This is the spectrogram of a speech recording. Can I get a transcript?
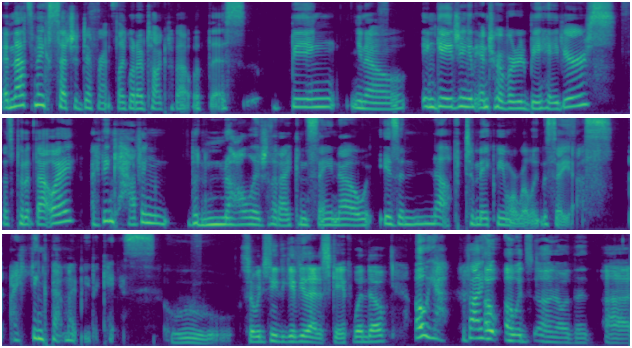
And that makes such a difference, like what I've talked about with this. Being, you know, engaging in introverted behaviors, let's put it that way. I think having the knowledge that I can say no is enough to make me more willing to say yes. I think that might be the case. Ooh. So we just need to give you that escape window. Oh, yeah. If I Oh, oh, it's oh no, the uh,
